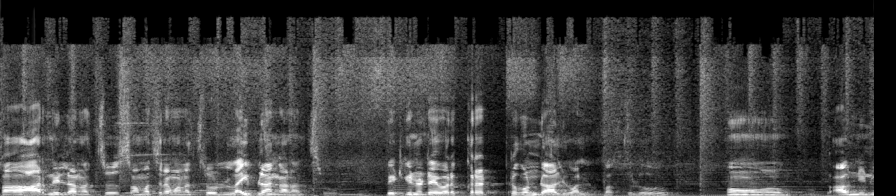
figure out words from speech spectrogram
స- ఆరు నెలలు అనొచ్చు సంవత్సరం అనొచ్చు లైఫ్ లాంగ్ అనొచ్చు. పెట్టుకున్నట్టే వరకు కరెక్ట్గా ఉండాలి వాళ్ళు భక్తులు. నేను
